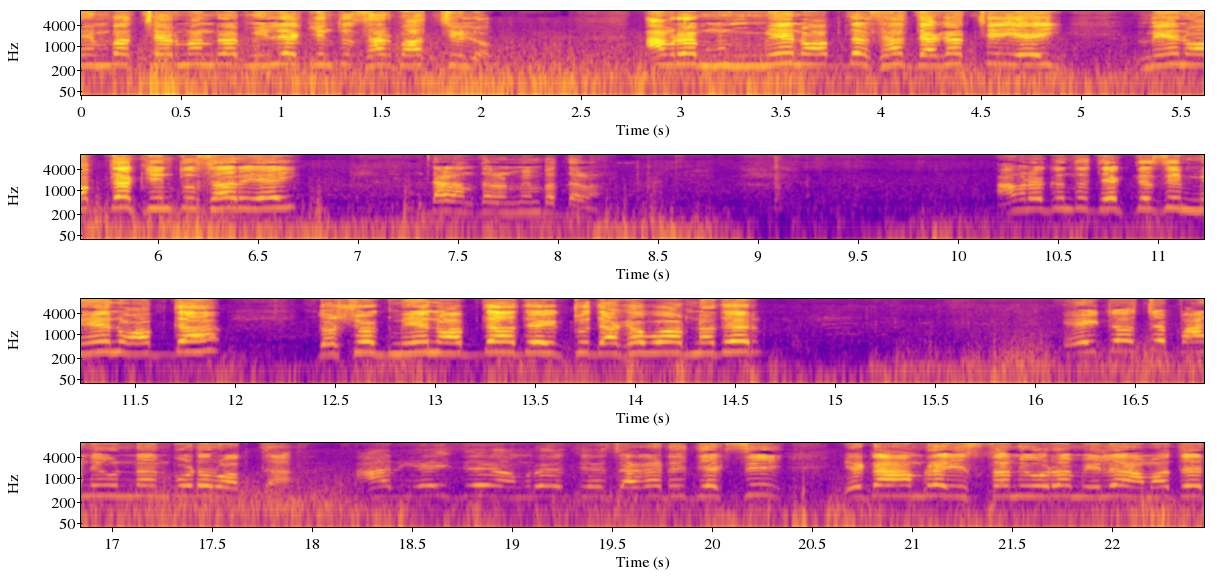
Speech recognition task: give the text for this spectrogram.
মেম্বার চেয়ারম্যানরা মিলে কিন্তু স্যার বাঁধছিল আমরা মেন অফ দ্য স্যার দেখাচ্ছি এই মেন অফ দ্য কিন্তু স্যার এই দাঁড়ান দাঁড়ান মেম্বার দাঁড়ান। আমরা কিন্তু দেখতেছি মেন অফ দ্য দর্শক মেন অফ দ্য একটু দেখাবো আপনাদের। এইটা হচ্ছে পানি উন্নয়ন বোর্ডের অবদা আর এই যে আমরা যে জায়গাটি দেখছি, এটা আমরা স্থানীয়রা মিলে আমাদের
